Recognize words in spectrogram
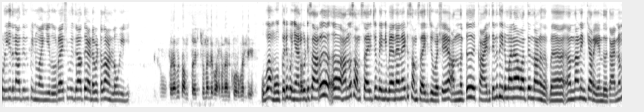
പുള്ളി ഇതിനകത്ത് നിന്ന് പിൻവാങ്ങിയത്? ഒരു പ്രാവശ്യം ഇതിനകത്ത് ഇടപെട്ടതാണല്ലോ പുള്ളി. മൂപ്പരന്ന് ഉവ്വ മൂപ്പര് കുഞ്ഞാലിക്കുട്ടി സാറ് അന്ന് സംസാരിച്ചു ബെന്നി ബാനാനായിട്ട് സംസാരിച്ചു. പക്ഷേ എന്നിട്ട് കാര്യത്തിന് തീരുമാനമാവാത്ത എന്താണ് എന്നാണ് എനിക്ക് അറിയേണ്ടത് കാരണം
